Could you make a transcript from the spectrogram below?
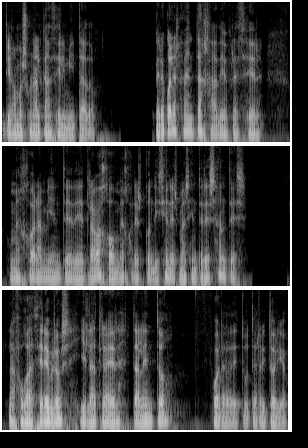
digamos un alcance limitado. Pero ¿cuál es la ventaja de ofrecer un mejor ambiente de trabajo mejores condiciones más interesantes? La fuga de cerebros y el atraer talento fuera de tu territorio.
